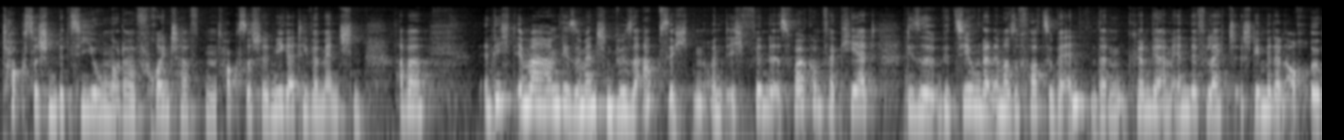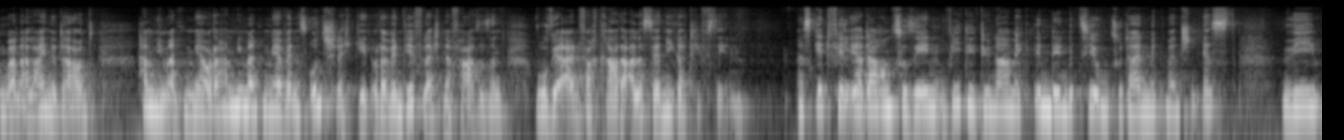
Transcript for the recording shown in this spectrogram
toxischen Beziehungen oder Freundschaften, toxische, negative Menschen. Aber nicht immer haben diese Menschen böse Absichten. Und ich finde es vollkommen verkehrt, diese Beziehung dann immer sofort zu beenden. Dann können wir am Ende, vielleicht stehen wir dann auch irgendwann alleine da und haben niemanden mehr oder haben niemanden mehr, wenn es uns schlecht geht oder wenn wir vielleicht in einer Phase sind, wo wir einfach gerade alles sehr negativ sehen. Es geht viel eher darum zu sehen, wie die Dynamik in den Beziehungen zu deinen Mitmenschen ist. Wie,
